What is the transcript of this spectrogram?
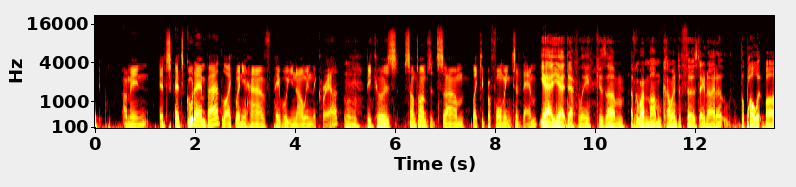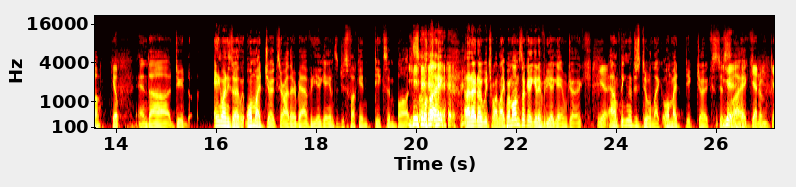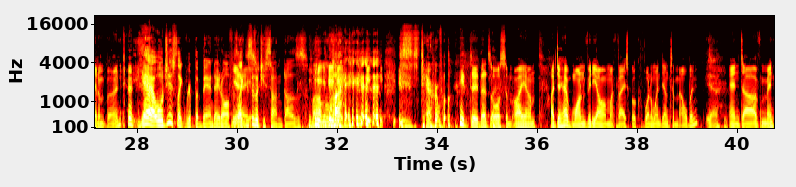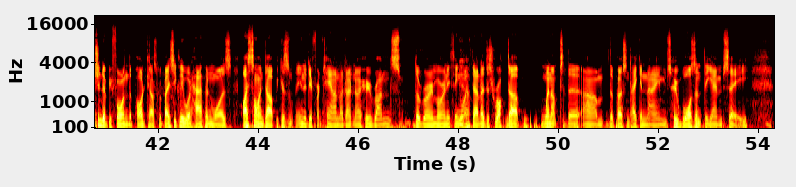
I mean, it's it's good and bad. Like when you have people you know in the crowd, Mm. because sometimes it's um like you're performing to them. Yeah, yeah, definitely. Because um, I've got my mum coming to Thursday night at the Polit Bar. Yep. And uh, dude, anyone who's over, all my jokes are either about video games or just fucking dicks and butts. Yeah. like, and I don't know which one. Like, my mom's not gonna get a video game joke, Yeah. and I'm thinking of just doing like all my dick jokes, just yeah. like. get them get them burned. Yeah, well, just like rip the band-aid off. It's Yeah, like this is what your son does, mum. like, this is terrible. Dude, that's awesome. I um I do have one video on my Facebook of when I went down to Melbourne. Yeah, And uh, I've mentioned it before on the podcast, but basically what happened was I signed up because in a different town. I don't know who runs the room or anything Yeah. like that. I just rocked up, went up to the um, the person taking names who wasn't the MC,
